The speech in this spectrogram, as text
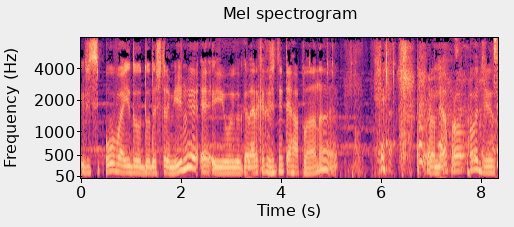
Esse povo aí do, do, do extremismo e, e- e o- a galera que acredita em terra plana, pra mim é a prova disso.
